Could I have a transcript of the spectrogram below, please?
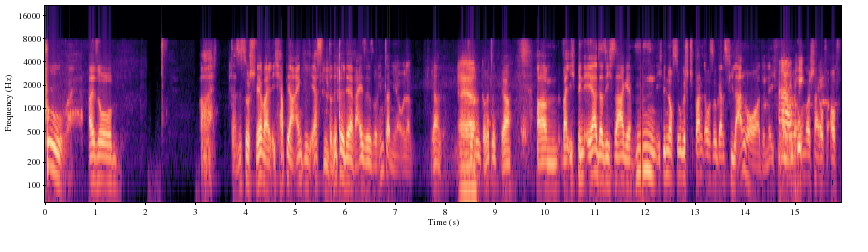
Puh, also ah, das ist so schwer, weil ich habe ja eigentlich erst ein Drittel der Reise so hinter mir oder ja, Ja, ja. Drittel, Drittel, ja. Ähm, weil ich bin eher, dass ich sage, hm, ich bin noch so gespannt auf so ganz viele andere Orte. Ne? Ich freue Ah, mich okay. noch unwahrscheinlich auf, auf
